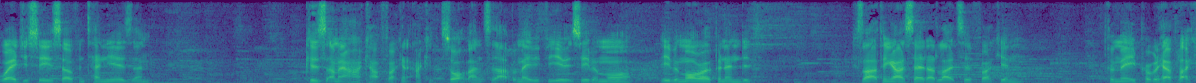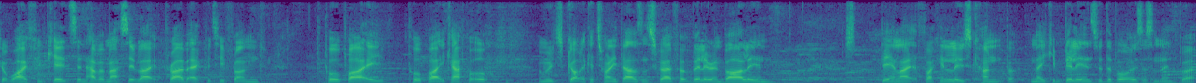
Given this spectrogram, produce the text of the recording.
where do you see yourself in 10 years then? Because I mean, I can't fucking I can sort of answer that, but maybe for you it's even more even more open ended. Because like, I think I said I'd like to fucking, for me, probably have like a wife and kids and have a massive like private equity fund, pool party, pool party capital, and we just got like a twenty thousand square foot villa in Bali and just being like a fucking loose cunt, but making billions with the boys or something. But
